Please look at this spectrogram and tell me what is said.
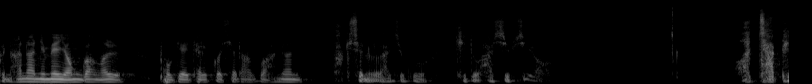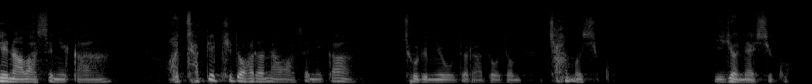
더큰 하나님의 영광을 보게 될 것이라고 하는 확신을 가지고 기도하십시오. 어차피 나왔으니까 어차피 기도하러 나왔으니까 졸음이 오더라도 좀 참으시고 이겨내시고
